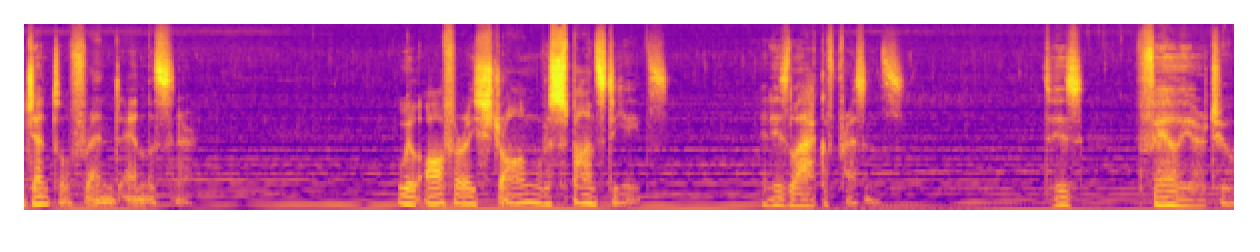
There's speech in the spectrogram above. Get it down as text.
gentle friend and listener. We'll offer a strong response to Yeats and his lack of presence, to his failure to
